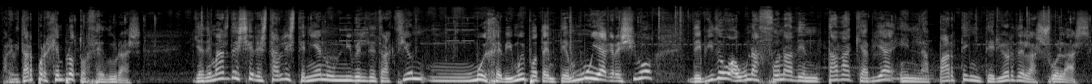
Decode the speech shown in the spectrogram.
para evitar, por ejemplo, torceduras y además de ser estables tenían un nivel de tracción muy heavy, muy potente, muy agresivo debido a una zona dentada que había en la parte interior de las suelas,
